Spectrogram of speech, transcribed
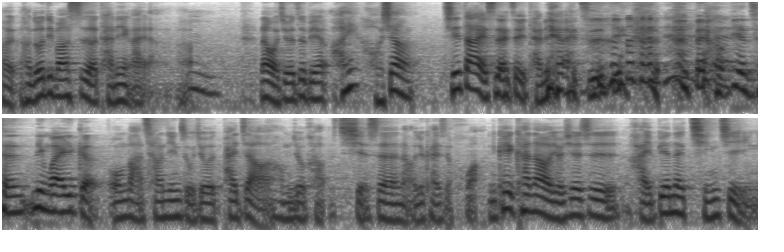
很很多地方适合谈恋爱啊，嗯，那我觉得这边哎，好像。其实大家也是在这里谈恋爱，只是变 被我变成另外一个。我们把场景组就拍照，然后我们就好写生，然后就开始画。你可以看到有些是海边的情景，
